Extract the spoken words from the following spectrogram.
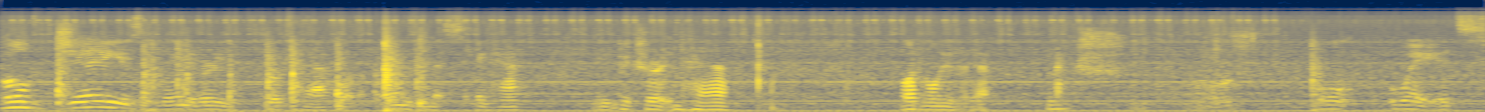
Well, J is the name of the very first half. What M is in the second half. You picture it in half. What will you do that? Max. Well, wait, it's.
